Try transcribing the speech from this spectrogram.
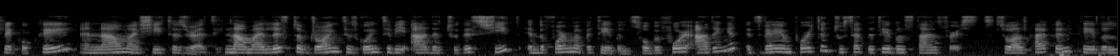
click OK and now my sheet is ready. Now my list of drawings is going to be added to this sheet in the form of a table. So before adding it, it's very important to set the table style first. So I'll type in table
